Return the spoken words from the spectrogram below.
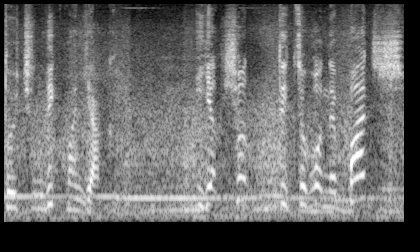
Той чоловік маньяк. І якщо ти цього не бачиш,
